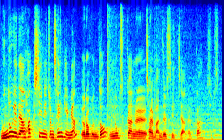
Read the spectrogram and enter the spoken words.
운동에 대한 확신 이 좀 생기면 여러분도 운동 습관을 잘 만들 수 있지 않을까 싶습니다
